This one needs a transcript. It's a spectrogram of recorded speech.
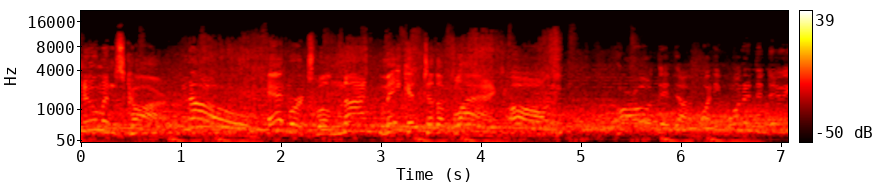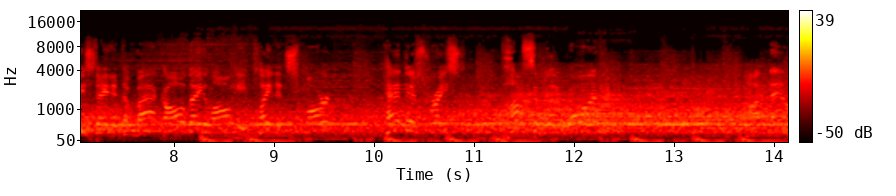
Newman's car. No. Edwards will not make it to the flag. Oh, Carl did uh, what he wanted to do. He stayed at the back all day long. He played it smart. Had this race possibly won. Not now.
